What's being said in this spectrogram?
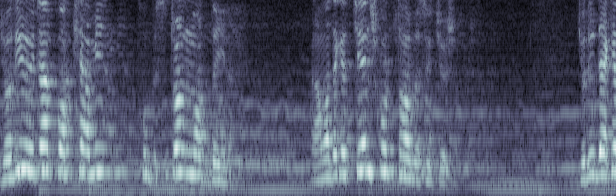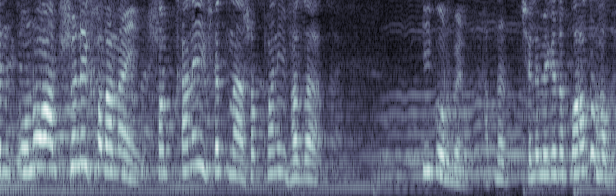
যদিও এটার পক্ষে আমি খুব স্ট্রং মত দিই না। আমাদেরকে চেঞ্জ করতে হবে সিচুয়েশন যদি দেখেন কোনো অপশনই খোলা নাই, সবখানেই ফেতনা, সবখানেই ফাঁসা কি করবেন? আপনার ছেলে মেয়েকে তো পড়াতে হবে।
